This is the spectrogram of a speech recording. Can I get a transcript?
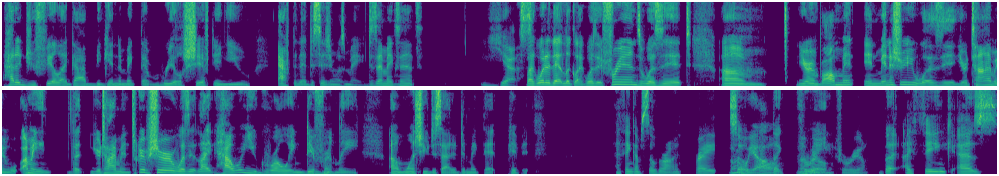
how did you feel like God began to make that real shift in you after that decision was made? Does that make sense? yes. Like what did that look like? Was it friends? Was it um your involvement in ministry? Was it your time in I mean the your time in scripture? Was it like how were you growing differently um once you decided to make that pivot? I think I'm still growing, right? So y'all like I for real. mean, for real. But I think as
